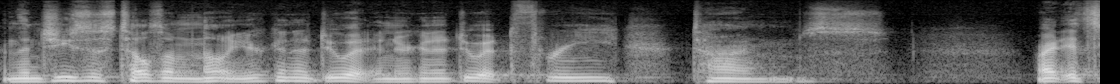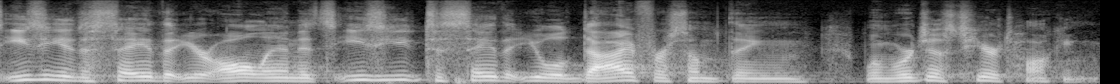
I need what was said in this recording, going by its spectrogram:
And then Jesus tells him, No, you're going to do it, and you're going to do it three times. Right? It's easy to say that you're all in. It's easy to say that you will die for something when we're just here talking.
